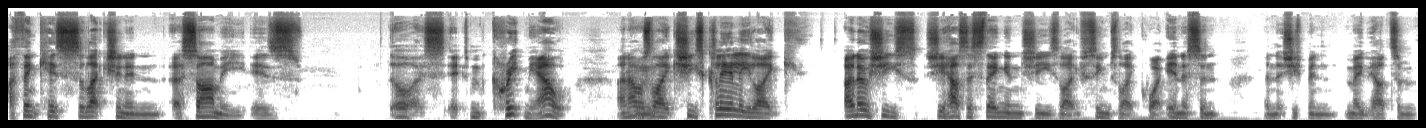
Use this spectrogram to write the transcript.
I think his selection in Asami is. Oh, it's it's creeped me out, and I was Mm. like, she's clearly like. I know she's she has this thing, and she's like seems like quite innocent, and that she's been maybe had some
